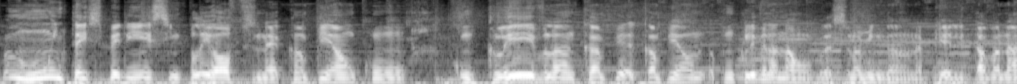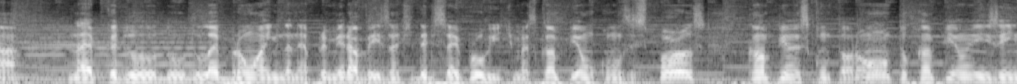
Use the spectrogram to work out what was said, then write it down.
muita experiência em playoffs, né? Campeão com, com Cleveland, campe, campeão com Cleveland não, se não me engano, né? Porque ele tava na na época do, do, do, LeBron ainda, né? A primeira vez antes dele sair pro Heat. Mas campeão com os Spurs, campeões com Toronto, campeões em,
